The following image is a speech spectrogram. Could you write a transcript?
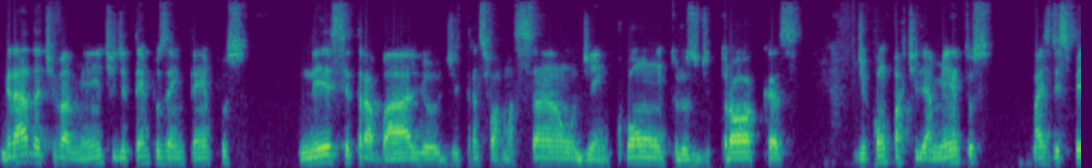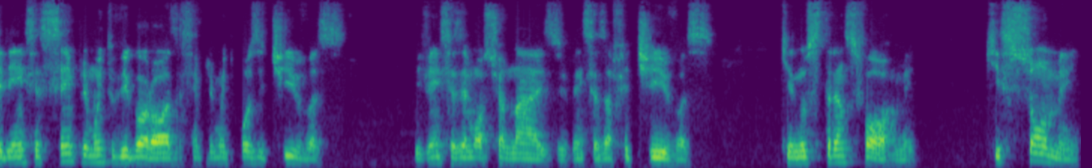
gradativamente, de tempos em tempos, nesse trabalho de transformação, de encontros, de trocas, de compartilhamentos, mas de experiências sempre muito vigorosas, sempre muito positivas, vivências emocionais, vivências afetivas, que nos transformem, que somem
